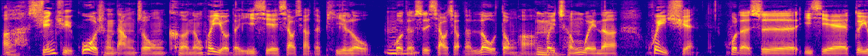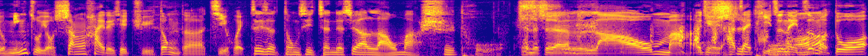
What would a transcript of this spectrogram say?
啊，选举过程当中可能会有的一些小小的纰漏，或者是小小的漏洞，哈，会成为呢贿选或者是一些对有民主有伤害的一些举动的机会。这个东西真的是要老马师徒，真的是老马，而且他在体制内这么多。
